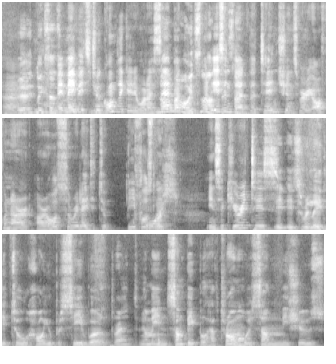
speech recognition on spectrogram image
uh, Yeah, it makes sense. maybe it's too complicated what i said No, but, no, it's but isn't it's that not. the tensions very often are are also related to people's like course. Insecurities It, it's related to how you perceive world, right? I mean, some people have trauma with some issues.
